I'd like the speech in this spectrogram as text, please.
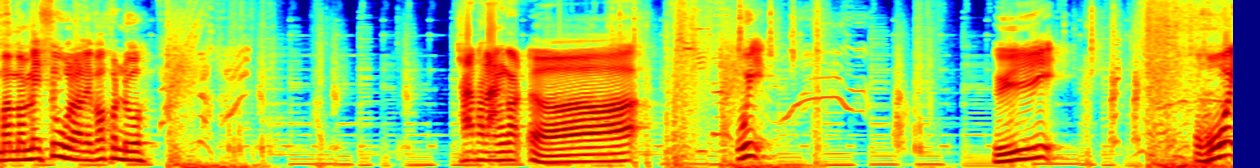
มันมันไม่สู้เราเลยว่าคนดูชาร์จพลังก่อน เออ อุ้ยเฮ้ย โอ้ย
